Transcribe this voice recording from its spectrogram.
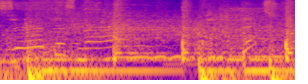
circus man. That's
